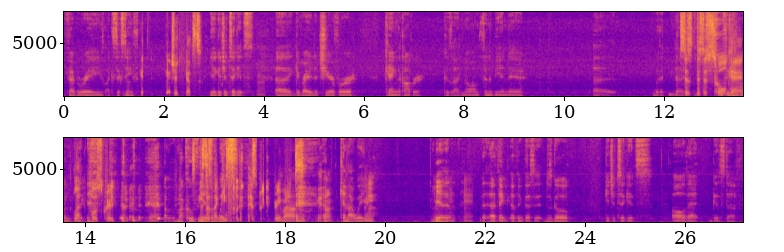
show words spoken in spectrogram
February like sixteenth. Get, get your tickets. Yeah, get your tickets. Uh, get ready to cheer for Kang the Conqueror, because I know I'm finna be in there. Uh, with a This is this is Gang, on. like post Creed. yeah. my Kofi This and is some like he's weights. still got his Creed three mask. You I cannot wait. Mm. Yeah, I think I think that's it. Just go get your tickets, all that good stuff,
